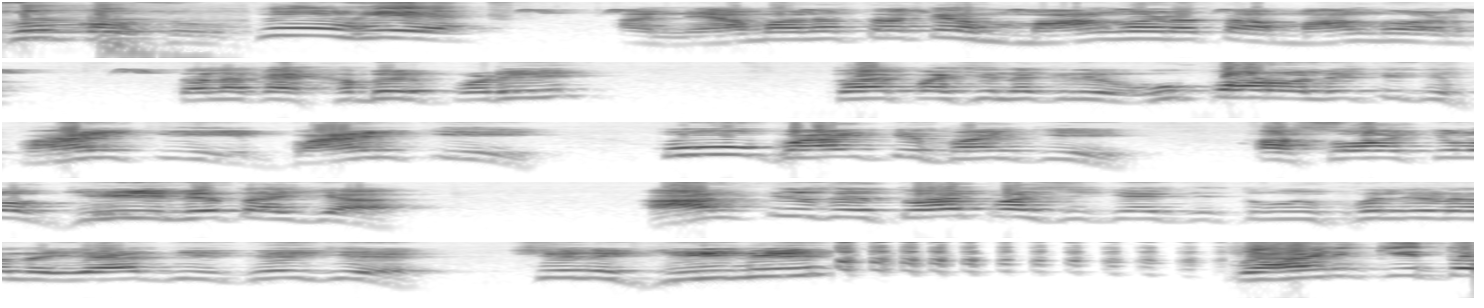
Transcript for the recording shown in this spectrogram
શું કહું છું? હું હે? આ નેમાન હતા કે માંગણ હતા? માંગણ. તને કઈ ખબર પડી? તોય પછી નકરી ઉપાડો લેતી હતી ભાંકી ભાંકી. હું ભાંકી ભાંકી. આ સો કિલો ઘી લેતા ગયા. હાલતી છે તોય પાછી કહેતી તું ફલીણાને યાદી દેજે. શેની ઘીની? ભાણકી તો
